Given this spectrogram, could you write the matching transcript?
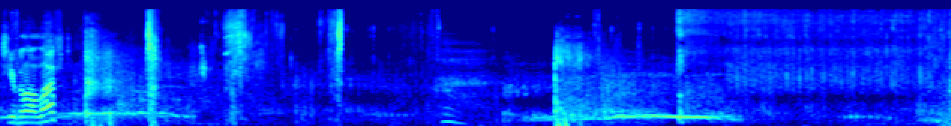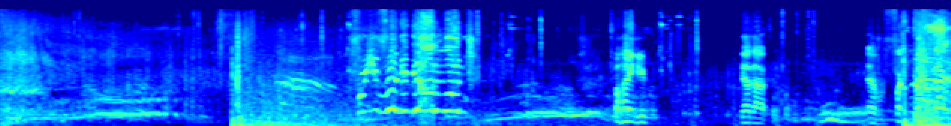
To your below left. Oh, you fucking got one! Behind you. Yeah, that. Yeah, fuck right there.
